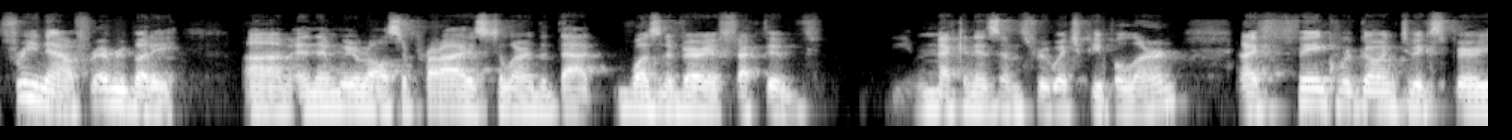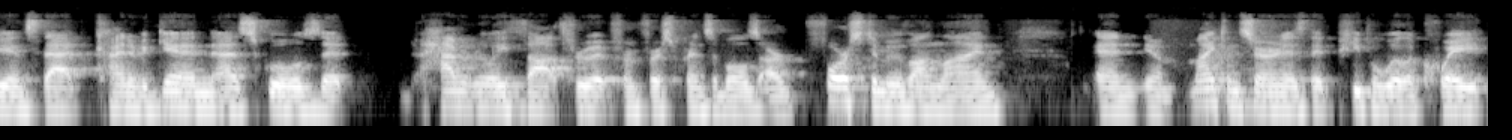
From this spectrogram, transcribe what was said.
free now for everybody. Um, and then we were all surprised to learn that that wasn't a very effective mechanism through which people learn. And I think we're going to experience that kind of again as schools that haven't really thought through it from first principles are forced to move online and you know, my concern is that people will equate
